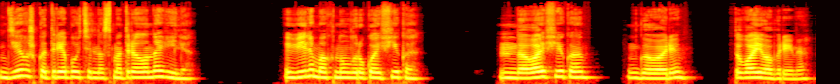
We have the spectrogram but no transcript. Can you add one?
Девушка требовательно смотрела на Виля. Виля махнул рукой Фика. «Давай, Фика, говори. Твое время».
